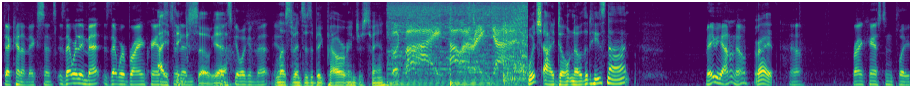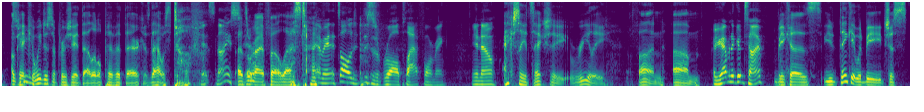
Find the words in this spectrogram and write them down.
That kind of makes sense. Is that where they met? Is that where Bryan Cranston think and so, yeah. Vince Gilligan met? Yeah. Unless Vince is a big Power Rangers fan. Goodbye, Power Rangers. Which I don't know that he's not. Maybe I don't know. Right. Yeah. Bryan Cranston played. Okay, two- can we just appreciate that little pivot there? Because that was tough. It's nice. That's yeah. where I fell last time. I mean, it's all. This is raw platforming. You know. Actually, it's actually really fun. Um, Are you having a good time? because you'd think it would be just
